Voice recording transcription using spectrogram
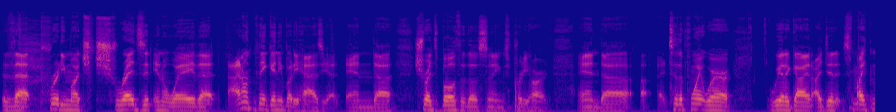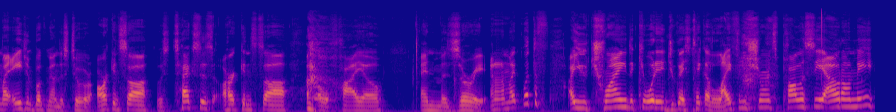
that pretty much shreds it in a way that I don't think anybody has yet, and uh, shreds both of those things pretty hard, and uh, uh to the point where we had a guy and I did it. So my my agent booked me on this tour. Arkansas. It was Texas, Arkansas, Ohio and Missouri. And I'm like, what the? F- are you trying to? What did you guys take a life insurance policy out on me?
